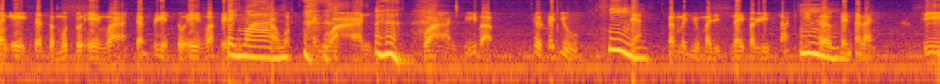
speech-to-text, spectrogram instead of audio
นางเอกจะสมมติตัวเองว่าจะเปลี่ยนตัวเองว่าเป็นเป็นวานเขเป็นวานเออวานที่แบบ เธอก็อยู่อืมเนี่ยก็มาอยู่ในบริษัทที่อืมเธอเป็นอะไร ที่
